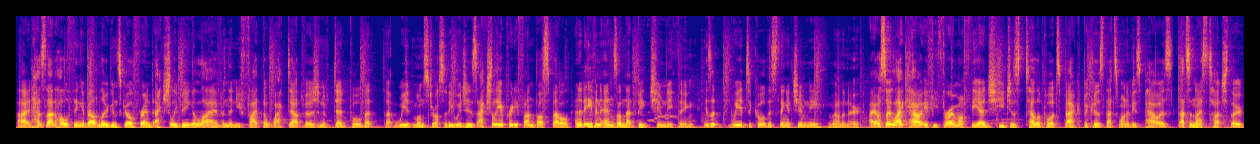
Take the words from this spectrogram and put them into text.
Uh, it has that whole thing about Logan's girlfriend actually being alive and then you fight the whacked out version of Deadpool, that, that weird monstrosity, which is actually a pretty fun boss battle, and it even ends on that big chimney thing. Is it weird to call this thing a chimney? I don't know. I also like how if you throw him off the edge, he just teleports back because that's one of his powers. That's a nice touch though,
